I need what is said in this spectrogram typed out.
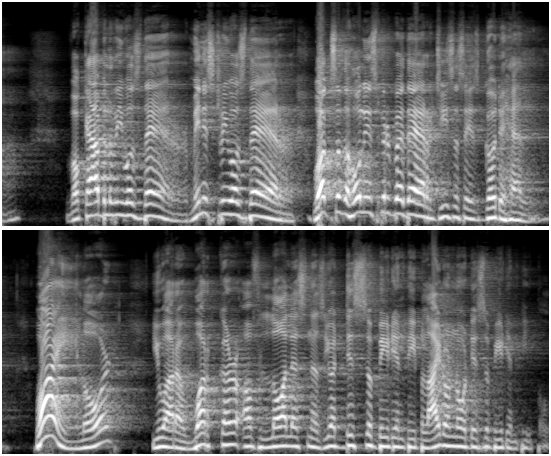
Vocabulary was there, ministry was there, works of the Holy Spirit were there. Jesus says, Go to hell. Why, Lord? You are a worker of lawlessness. You are disobedient people. I don't know disobedient people.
